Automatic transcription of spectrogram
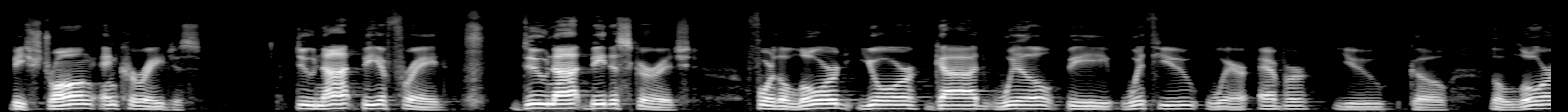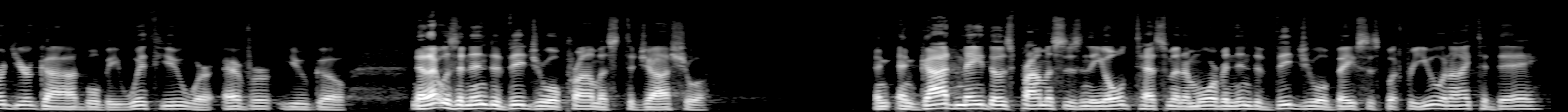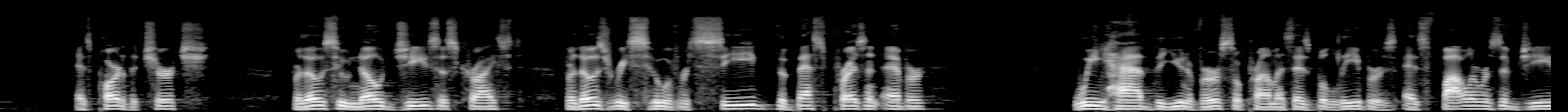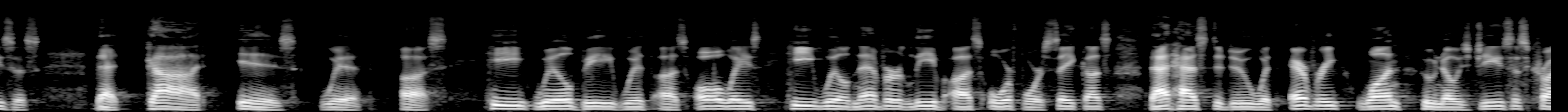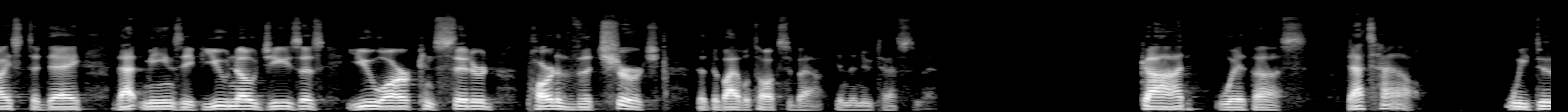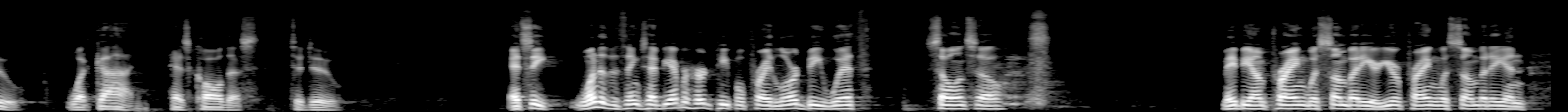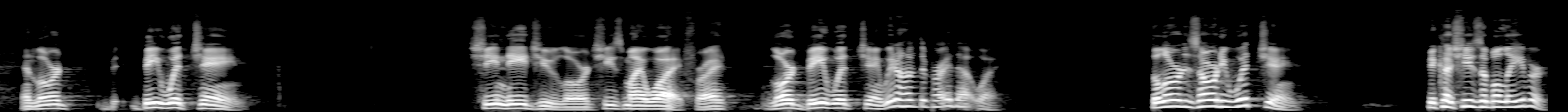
Be strong and courageous. Do not be afraid. Do not be discouraged, for the Lord your God will be with you wherever you go. The Lord your God will be with you wherever you go. Now, that was an individual promise to Joshua. And, and God made those promises in the Old Testament on more of an individual basis, but for you and I today, as part of the church, for those who know Jesus Christ, for those who have received the best present ever, we have the universal promise as believers, as followers of Jesus, that God is with us. He will be with us always. He will never leave us or forsake us. That has to do with everyone who knows Jesus Christ today. That means if you know Jesus, you are considered part of the church that the Bible talks about in the New Testament. God with us. That's how we do what God has called us to do. And see, one of the things, have you ever heard people pray, Lord, be with so and so? Maybe I'm praying with somebody or you're praying with somebody, and, and Lord, be with Jane. She needs you, Lord. She's my wife, right? Lord, be with Jane. We don't have to pray that way. The Lord is already with Jane because she's a believer.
